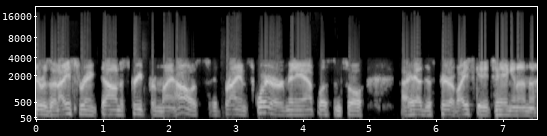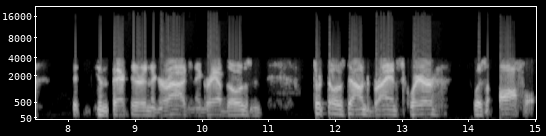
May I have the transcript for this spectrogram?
there was an ice rink down the street from my house at Bryant Square in Minneapolis, and so I had this pair of ice skates hanging on the in back there in the garage, and I grabbed those and took those down to Bryant Square. It was awful.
